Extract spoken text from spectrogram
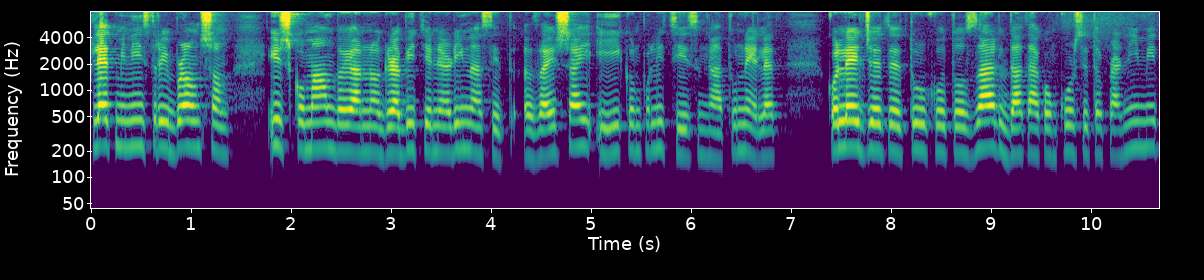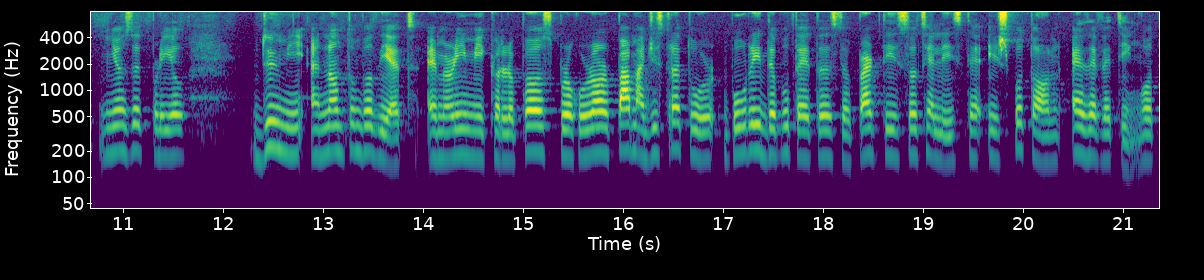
Flet ministri i Brendshëm, ish komandoja në grabitjen e Rinasit, Lleshaj, i ikën policisë nga tunelet. Kolegjet e Turgut Ozal, data e konkursit të pranimit, njëzet prill dy mijë e nëntëmbëdhjetë, emërimi i KLP-së prokuror pa magjistraturë, burri i deputetes së Partisë Socialiste i shpëton edhe Vettingut.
